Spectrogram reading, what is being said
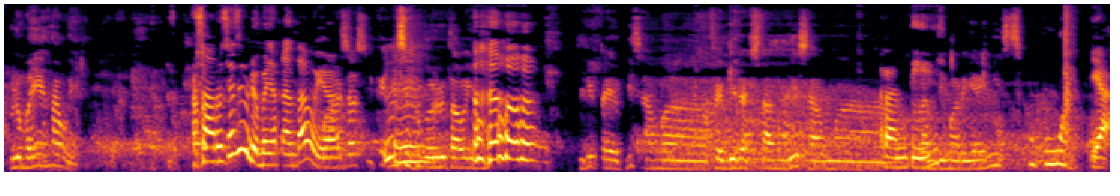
belum banyak yang tahu ya. Seharusnya sih udah banyak yang tahu ya. Masa sih kayaknya saya baru tahu ini. Jadi Feby sama Feby Restandi sama Ranti. Maria ini sepupuan. Ya,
